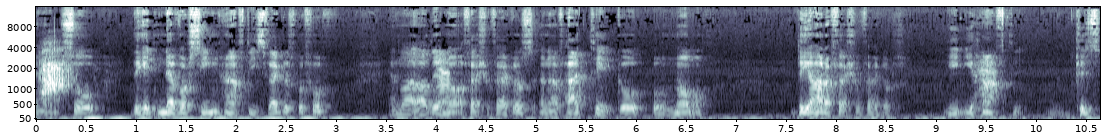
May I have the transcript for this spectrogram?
Um, so they had never seen half these figures before. And like, oh, they're not official figures. And I've had to go, oh no, they are official figures. You, you have to, because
